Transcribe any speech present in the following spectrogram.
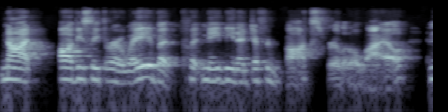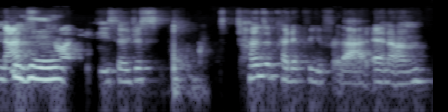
not obviously throw away, but put maybe in a different box for a little while. And that's mm-hmm. not easy. So just tons of credit for you for that. And um,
